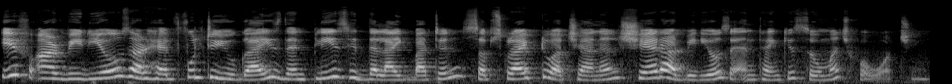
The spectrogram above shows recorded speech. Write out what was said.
If our videos are helpful to you guys then please hit the like button, subscribe to our channel, share our videos and thank you so much for watching.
